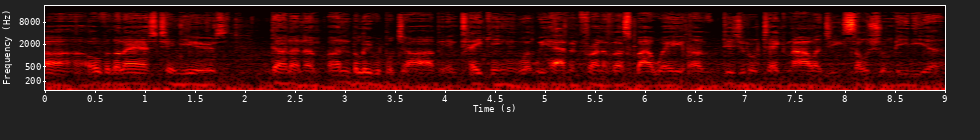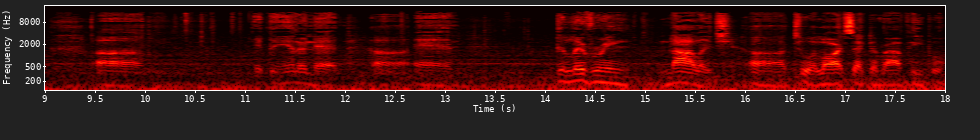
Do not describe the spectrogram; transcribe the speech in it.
uh, over the last 10 years, done an unbelievable job in taking what we have in front of us by way of digital technology, social media, uh, the internet, uh, and delivering knowledge uh, to a large sector of our people.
